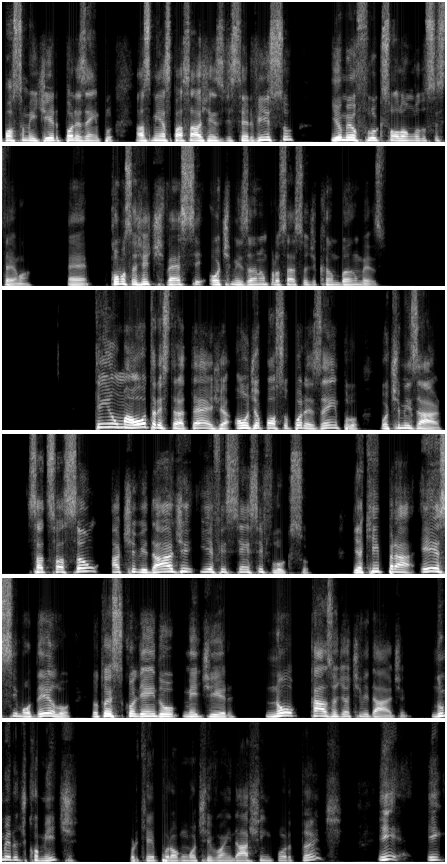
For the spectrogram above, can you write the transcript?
posso medir, por exemplo, as minhas passagens de serviço e o meu fluxo ao longo do sistema. É como se a gente estivesse otimizando um processo de Kanban mesmo. Tem uma outra estratégia onde eu posso, por exemplo, otimizar satisfação, atividade e eficiência e fluxo. E aqui, para esse modelo, eu estou escolhendo medir, no caso de atividade, número de commit, porque por algum motivo ainda acho importante. E, e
